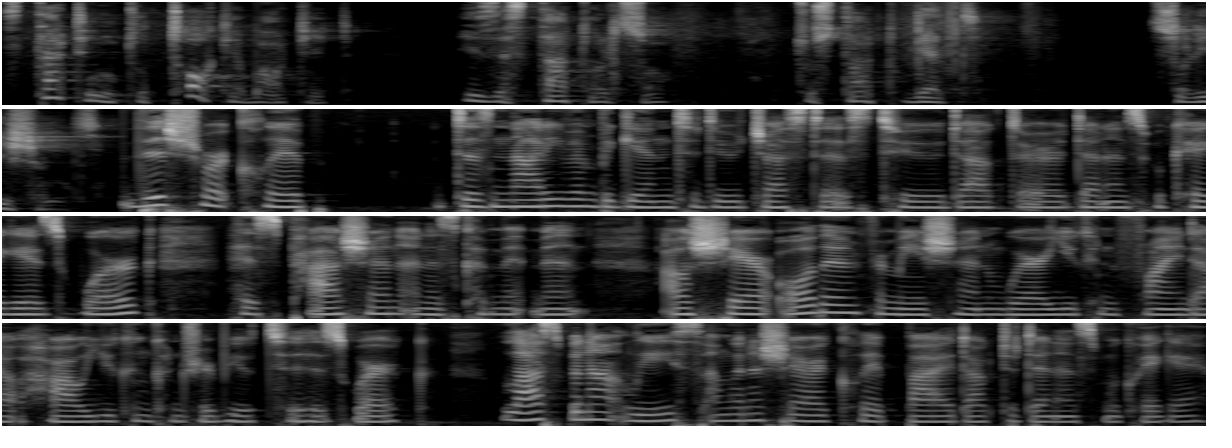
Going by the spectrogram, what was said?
starting to talk about it is a start also to start to get solutions. This short clip does not even begin to do justice to Dr. Denis Mukwege's work, his passion, and his commitment. I'll share all the information where you can find out how you can contribute to his work. Last but not least, I'm going to share a clip by Dr. Denis Mukwege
